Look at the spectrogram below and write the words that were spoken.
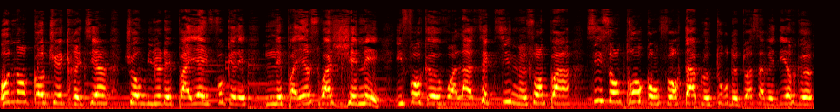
Oh non, quand tu es chrétien, tu es au milieu des païens. Il faut que les, païens soient gênés. Il faut que, voilà, s'ils ne sont pas, s'ils sont trop confortables autour de toi, ça veut dire que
